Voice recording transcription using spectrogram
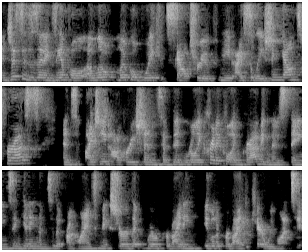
And just as an example, a lo- local Boy Scout troop made isolation gowns for us and supply chain operations have been really critical in grabbing those things and getting them to the front line to make sure that we're providing able to provide the care we want to.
